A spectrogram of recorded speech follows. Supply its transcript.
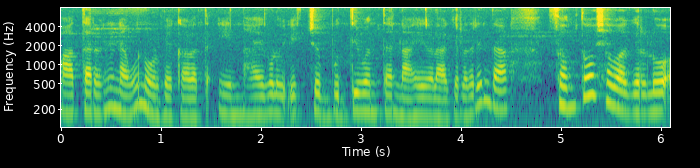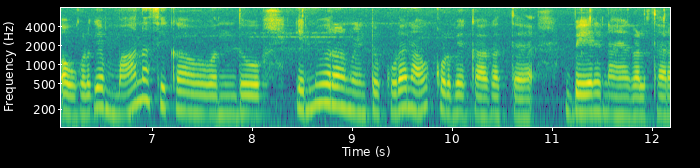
ಆ ಥರನೇ ನಾವು ನೋಡಬೇಕಾಗತ್ತೆ. ಈ ನಾಯಿಗಳು ಹೆಚ್ಚು ಬುದ್ಧಿವಂತ ನಾಯಿಗಳಾಗಿರೋದ್ರಿಂದ ಸಂತೋಷವಾಗಿರಲು ಅವುಗಳಿಗೆ ಮಾನಸಿಕ ಒಂದು ಎನ್ವಿರಾನ್ಮೆಂಟು ಕೂಡ ನಾವು ಕೊಡಬೇಕಾಗತ್ತೆ. ಬೇರೆ ನಾಯಿಗಳ ಥರ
